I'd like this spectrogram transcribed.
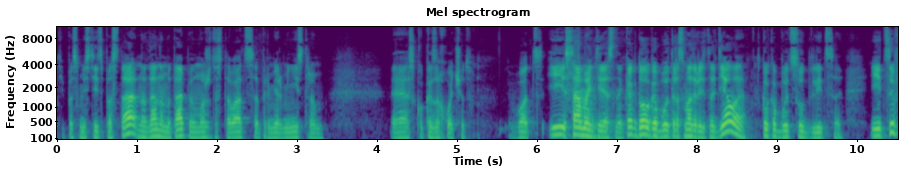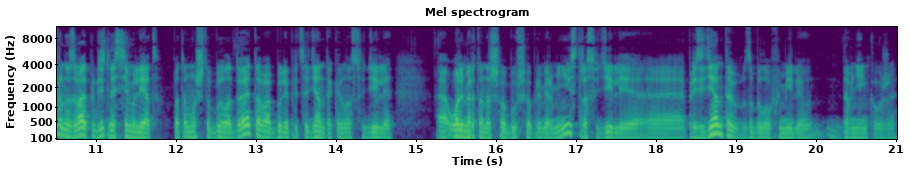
типа сместить с поста. На данном этапе он может оставаться премьер-министром э, сколько захочет. Вот. И самое интересное, как долго будет рассматривать это дело, сколько будет суд длиться. И цифры называют приблизительно 7 лет, потому что было до этого, были прецеденты, когда нас судили Ольмерта, нашего бывшего премьер-министра, судили э, президента, забыл его фамилию, давненько уже.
